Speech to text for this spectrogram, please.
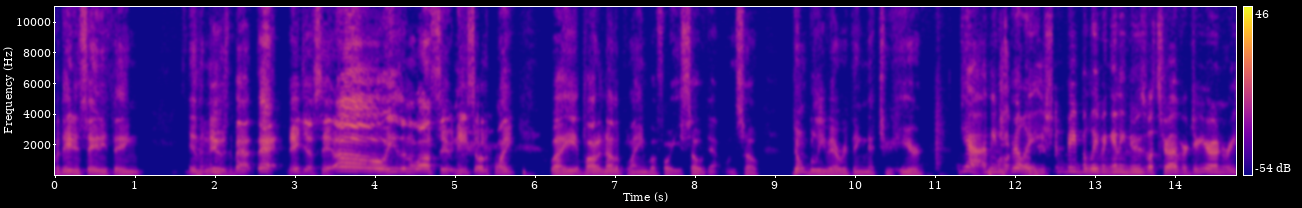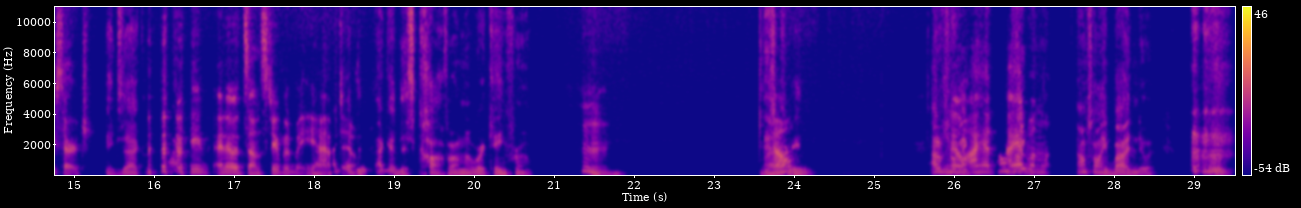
but they didn't say anything in the news about that. They just said, oh, he's in a lawsuit and he sold a plane. Well, he had bought another plane before he sold that one. So don't believe everything that you hear. Yeah, I mean, really, you shouldn't be believing any news whatsoever. Do your own research. Exactly. I mean, I know it sounds stupid, but you have I to. this, I got this cough. I don't know where it came from. Hmm. It's Well, crazy. I don't You know, like, I had don't I had one. I don't sound like Biden do it.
